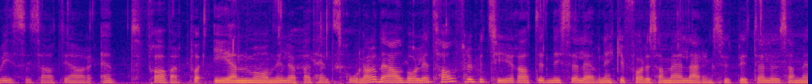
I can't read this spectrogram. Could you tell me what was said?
viser seg at de har et fravær på én måned i løpet av et helt skoleår. Det er alvorlige tall, for det betyr at disse elevene ikke får det samme læringsutbyttet eller det samme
